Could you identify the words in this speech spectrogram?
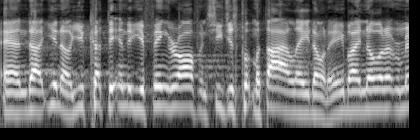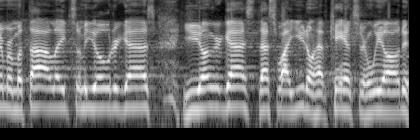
And, uh, you know, you cut the end of your finger off and she just put methylate on it. Anybody know what I remember methylate? Some of you older guys, you younger guys, that's why you don't have cancer and we all do.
